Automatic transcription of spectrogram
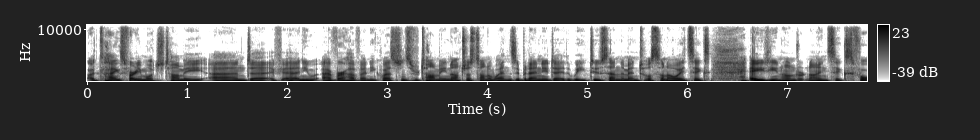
uh, thanks very much, Tommy. And uh, if you ever have any questions for Tommy, not just on a Wednesday, but any day of the week, do send them in to us on 086 1800 964.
